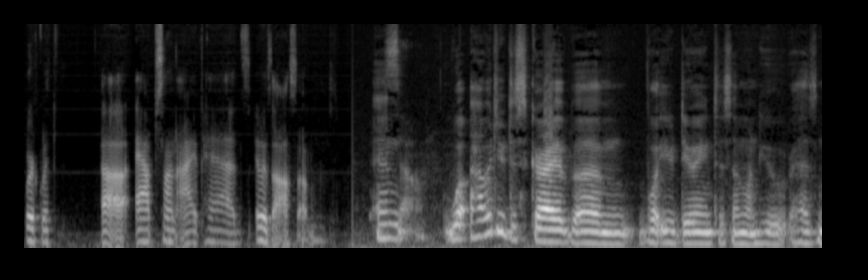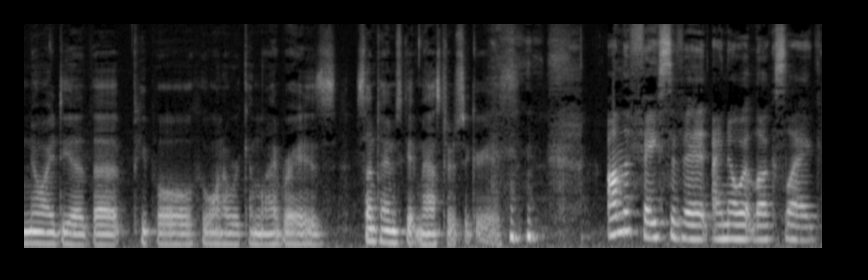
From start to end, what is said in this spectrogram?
work with uh, apps on iPads. It was awesome. And so. what, how would you describe um, what you're doing to someone who has no idea that people who want to work in libraries sometimes get master's degrees? on the face of it, I know it looks like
